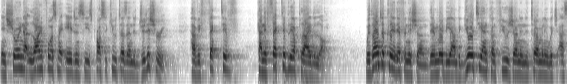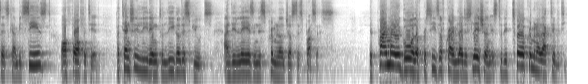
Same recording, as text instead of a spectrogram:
ensuring that law enforcement agencies, prosecutors, and the judiciary have effective, can effectively apply the law. Without a clear definition, there may be ambiguity and confusion in determining which assets can be seized or forfeited, potentially leading to legal disputes and delays in this criminal justice process. The primary goal of proceeds of crime legislation is to deter criminal activity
